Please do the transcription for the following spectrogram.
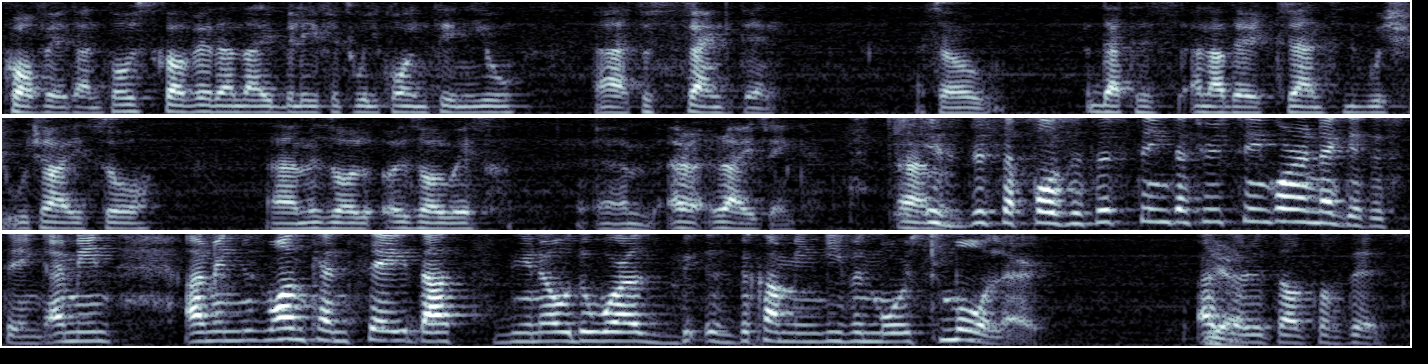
COVID and post-COVID, and I believe it will continue uh, to strengthen. So that is another trend which which I saw um, is al- is always um, rising. Um, is this a positive thing that you're seeing or a negative thing? I mean, I mean, one can say that you know the world be- is becoming even more smaller as Yeah. a result of this.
